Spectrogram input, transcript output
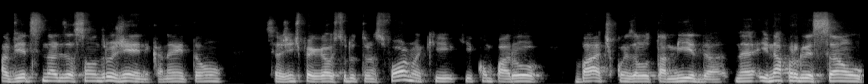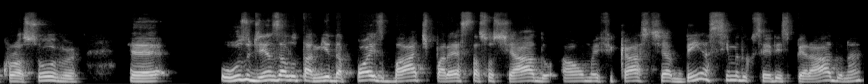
à via de sinalização androgênica. Né? Então, se a gente pegar o estudo Transforma, que, que comparou BAT com exalutamida, né, e na progressão o crossover, é, o uso de enzalutamida pós-BAT parece estar associado a uma eficácia bem acima do que seria esperado, né?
